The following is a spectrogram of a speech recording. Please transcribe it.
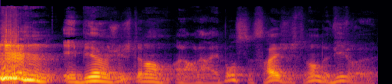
et bien justement, alors la réponse, ce serait justement de vivre, euh,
